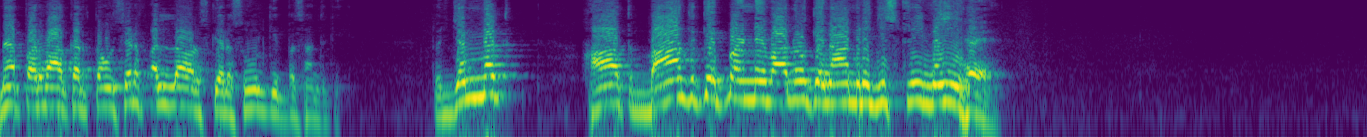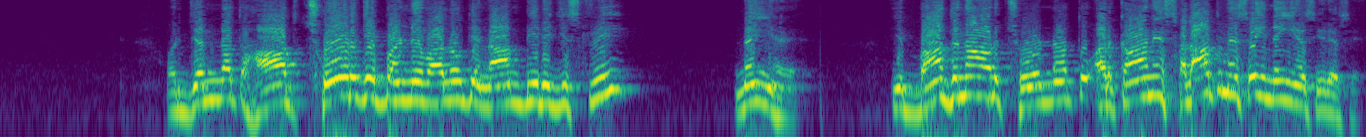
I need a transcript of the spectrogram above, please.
मैं परवाह करता हूँ सिर्फ़ अल्लाह और उसके रसूल की पसंद की। तो जन्नत हाथ बाँध के पढ़ने वालों के नाम रजिस्ट्री नहीं है। और जन्नत हाथ छोड़ के पढ़ने वालों के नाम भी रजिस्ट्री नहीं है। ये बांधना और छोड़ना तो अरकान सलात में से ही नहीं है सिरे से।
